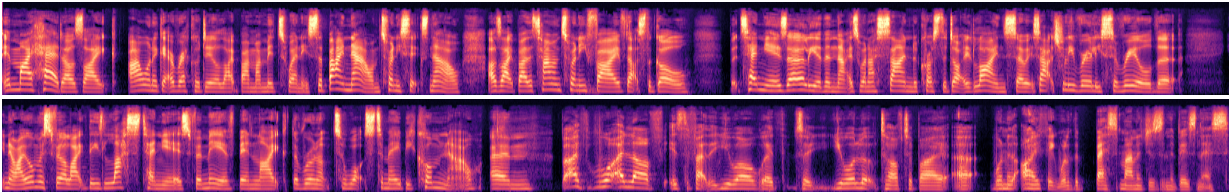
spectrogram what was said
in my head, I was like, I want to get a record deal like by my mid 20s. So by now, I'm 26 now. I was like, by the time I'm 25, that's the goal. But 10 years earlier than that is when I signed across the dotted line. So it's actually really surreal that, you know, I almost feel like these last 10 years for me have been like the run up to what's to maybe come now. Um, But I've, what I love is the fact that you are with, so you're looked after by uh, one of, the, I think, one of the best managers in the business,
